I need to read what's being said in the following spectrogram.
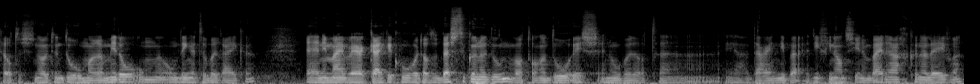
Geld is nooit een doel, maar een middel om, om dingen te bereiken. En in mijn werk kijk ik hoe we dat het beste kunnen doen, wat dan het doel is en hoe we dat, uh, ja, daarin die, die financiën een bijdrage kunnen leveren.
